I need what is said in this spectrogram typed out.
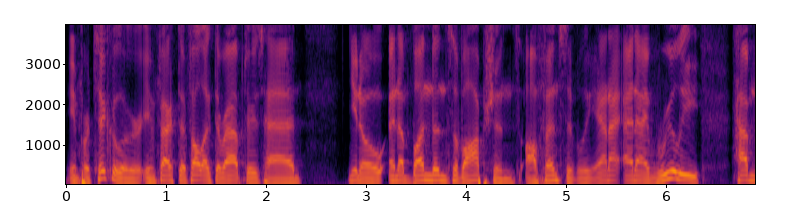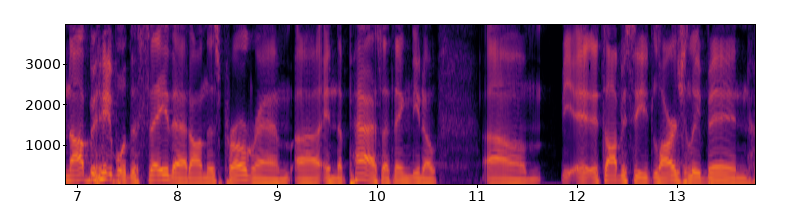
in particular. In fact, it felt like the Raptors had you know an abundance of options offensively and i and i really have not been able to say that on this program uh, in the past i think you know um, it's obviously largely been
